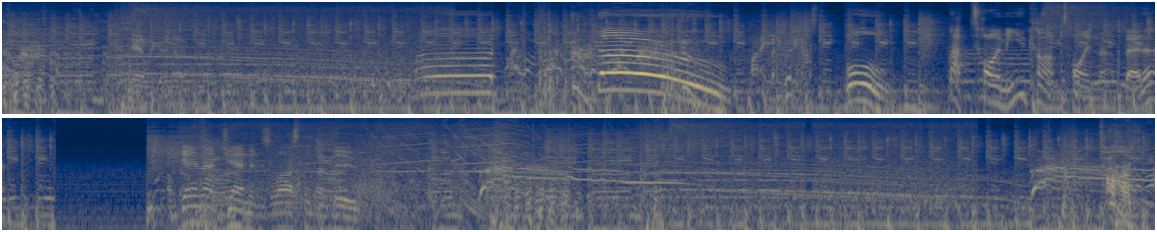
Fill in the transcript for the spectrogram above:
There we go, no. Uh, no! That timing, you can't time that better. I'm getting that gem if it's the last thing I do. Oh.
